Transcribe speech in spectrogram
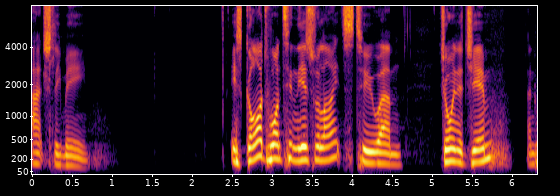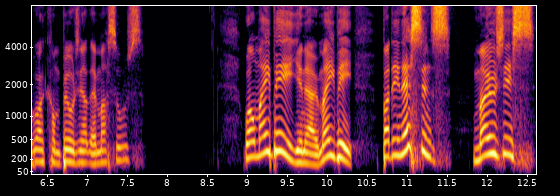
actually mean? Is God wanting the Israelites to um, join a gym and work on building up their muscles? Well, maybe, you know, maybe. But in essence, Moses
